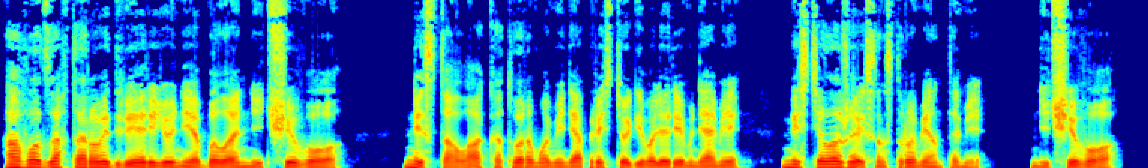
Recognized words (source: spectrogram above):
А вот за второй дверью не было ничего. Ни стола, к которому меня пристегивали ремнями, ни стеллажей с инструментами. Ничего.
